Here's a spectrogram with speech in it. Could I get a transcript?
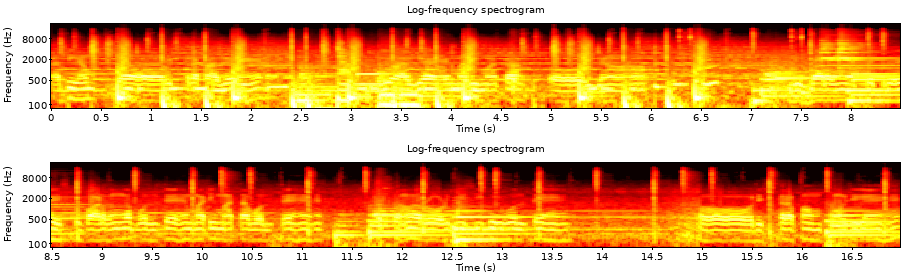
अभी हम इस तरफ़ आ गए हैं। ये आ गया है हमारी माता और यहाँ जो क्षेत्र है, इसको बाड़गंगा बोलते हैं, हमारी माता बोलते हैं समर रोड भी इसी को बोलते हैं। और इस तरफ़ हम पहुँच गए हैं।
